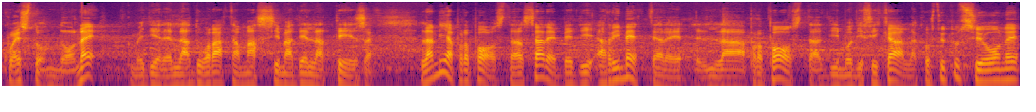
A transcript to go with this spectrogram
questo non è dire, la durata massima dell'attesa. La mia proposta sarebbe di rimettere la proposta di modificare la Costituzione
